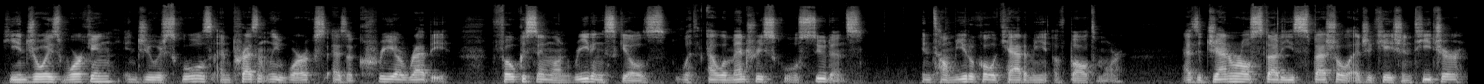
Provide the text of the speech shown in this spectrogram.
He enjoys working in Jewish schools and presently works as a Kriya Rebbe, focusing on reading skills with elementary school students in Talmudical Academy of Baltimore. As a general studies special education teacher,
